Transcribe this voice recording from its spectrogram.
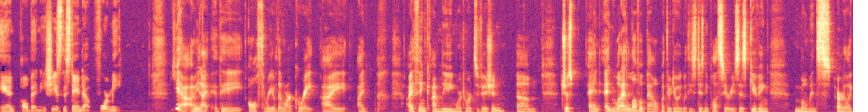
and Paul Bettany, she's the standout for me. Yeah, I mean, I they all three of them are great. I I I think I'm leaning more towards Vision. Um, just and and what I love about what they're doing with these Disney Plus series is giving moments or like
